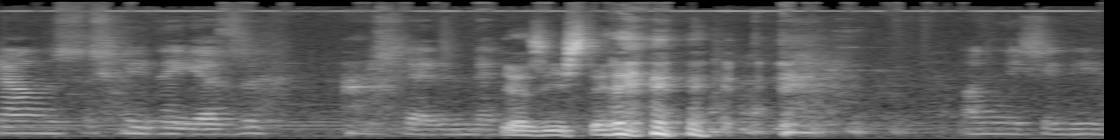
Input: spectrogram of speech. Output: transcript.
yalnız şeyde yazı işlerinde. Yazı işleri. Onun işi değil.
